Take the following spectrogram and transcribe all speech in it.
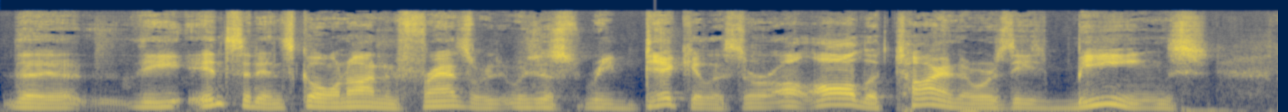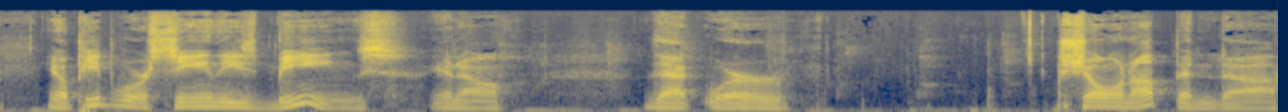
the the incidents going on in France was, was just ridiculous. There were all, all the time there was these beings you know, people were seeing these beings, you know, that were showing up and uh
